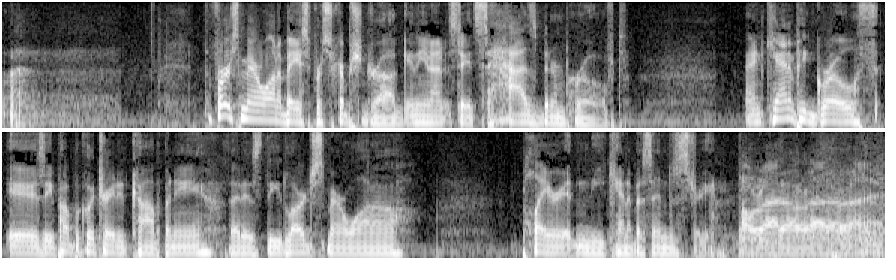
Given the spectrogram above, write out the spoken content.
the first marijuana based prescription drug in the United States has been approved. And Canopy Growth is a publicly traded company that is the largest marijuana player in the cannabis industry. All right, all right,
